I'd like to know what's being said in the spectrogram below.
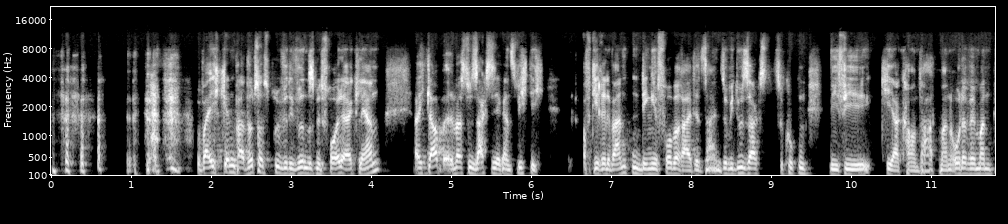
Wobei ich kenne ein paar Wirtschaftsprüfer, die würden das mit Freude erklären. Aber ich glaube, was du sagst, ist ja ganz wichtig. Auf die relevanten Dinge vorbereitet sein. So wie du sagst, zu gucken, wie viel Key-Accounter hat man. Oder wenn man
